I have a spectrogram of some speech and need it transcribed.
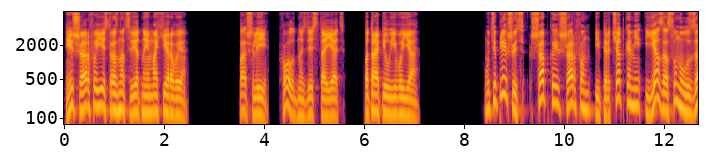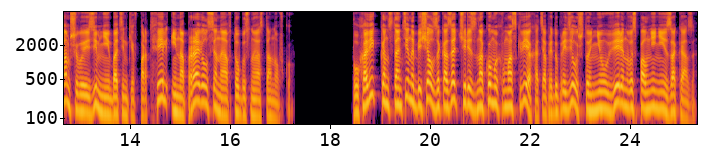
И шарфы есть разноцветные, махеровые. Пошли. Холодно здесь стоять. Поторопил его я. Утеплившись шапкой, шарфом и перчатками, я засунул замшевые зимние ботинки в портфель и направился на автобусную остановку. Пуховик Константин обещал заказать через знакомых в Москве, хотя предупредил, что не уверен в исполнении заказа.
